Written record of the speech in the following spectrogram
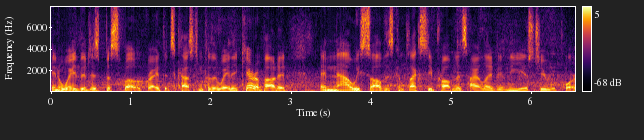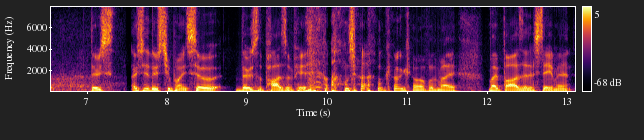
in a way that is bespoke, right? That's custom to the way they care about it. And now we solve this complexity problem that's highlighted in the ESG report. There's actually there's two points. So there's the positive. I'm going to come up with my my positive statement.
